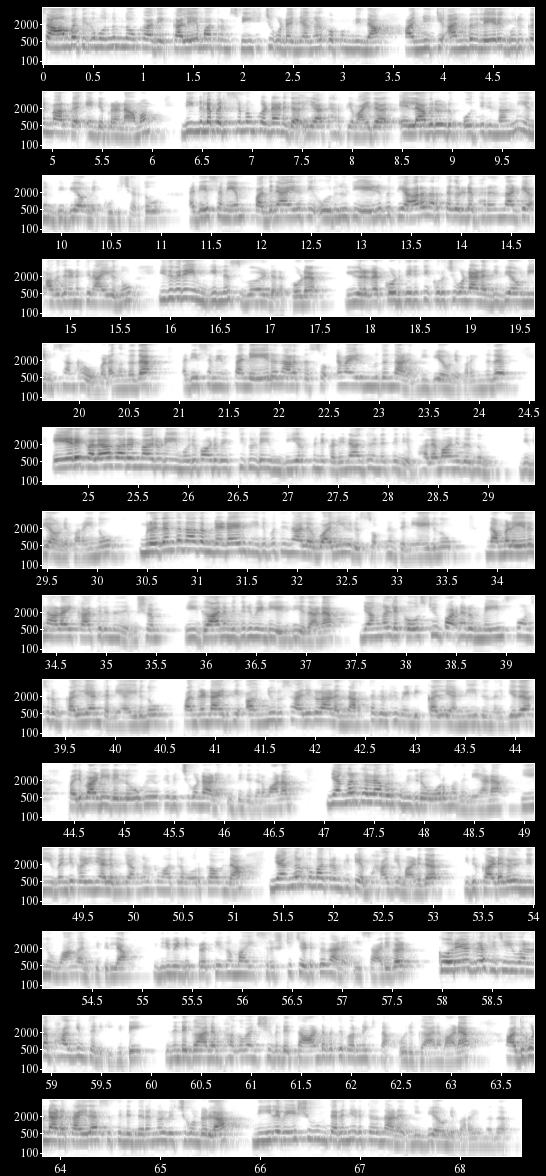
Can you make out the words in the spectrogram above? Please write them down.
സാമ്പത്തികമൊന്നും നോക്കാതെ കലയെ മാത്രം സ്നേഹിച്ചുകൊണ്ട് ഞങ്ങൾക്കൊപ്പം നിന്ന അഞ്ഞൂറ്റി അൻപതിലേറെ ഗുരുക്കന്മാർക്ക് എന്റെ പ്രണാമം. നിങ്ങളുടെ പരിശ്രമം കൊണ്ടാണിത് യാഥാർത്ഥ്യമായത്. എല്ലാവരോടും ഒത്തിരി നന്ദിയെന്നും ദിവ്യ ഉണ്ണി കൂട്ടിച്ചേർത്തു. അതേസമയം പതിനായിരത്തി ഒരുന്നൂറ്റി എഴുപത്തി ആറ് നർത്തകരുടെ ഭരതനാട്യ അവതരണത്തിനായിരുന്നു ഇതുവരെയും ഗിന്നസ് വേൾഡ് റെക്കോർഡ്. ഈ ഒരു റെക്കോർഡ് തിരുത്തി കുറിച്ചുകൊണ്ടാണ് ദിവ്യ സംഘവും മടങ്ങുന്നത് അതേസമയം തന്റെ ഏറെ നാളത്തെ സ്വപ്നമായിരുന്നു ഇതെന്നാണ് ദിവ്യ പറയുന്നത്. ഏറെ കലാകാരന്മാരുടെയും ഒരുപാട് വ്യക്തികളുടെയും വിയർപ്പിന്റെ കഠിനാധ്വാനത്തിന്റെ ഫലമാണിതെന്നും ദിവ്യ പറയുന്നു. മൃദംഗനാഥം രണ്ടായിരത്തി ഇരുപത്തിനാല് വലിയൊരു സ്വപ്നം തന്നെയായിരുന്നു. നമ്മൾ ഏറെ നാളായി കാത്തിരുന്ന നിമിഷം ഈ ഗാനം ഇതിനുവേണ്ടി എഴുതിയതാണ്. ഞങ്ങളുടെ കോസ്റ്റ്യൂം പാർട്ണറും മെയിൻ സ്പോൺസറും കല്യാൺ തന്നെയായിരുന്നു. പന്ത്രണ്ടായിരത്തി അഞ്ഞൂറ് സാരികളാണ് നർത്തകർക്ക് വേണ്ടി കല്യാൺ നെയ്ത് നൽകിയത്. പരിപാടിയുടെ ലോഗോയൊക്കെ വെച്ചുകൊണ്ടാണ് ഇതിന്റെ നിർമ്മാണം. ഞങ്ങൾക്കെല്ലാവർക്കും ഇതൊരു ഓർമ്മ തന്നെയാണ്. ഈ ഇവന്റ് കഴിഞ്ഞാലും ഞങ്ങൾക്ക് മാത്രം ഓർക്കാവുന്ന ഞങ്ങൾക്ക് മാത്രം കിട്ടിയ ഭാഗ്യമാണിത്. ഇത് കടകളിൽ നിന്നും വാങ്ങാൻ കിട്ടില്ല. ഇതിനുവേണ്ടി പ്രത്യേകമായി സൃഷ്ടിച്ചെടുത്തതാണ് ഈ സാരികൾ. കൊറിയോഗ്രാഫി ചെയ്യുവാനുള്ള ഭാഗ്യം തനിക്ക് കിട്ടി. ഇതിന്റെ ഗാനം ഭഗവാൻ ശിവന്റെ താണ്ഡവത്തെ വർണിക്കുന്ന ഒരു ഗാനമാണ്. അതുകൊണ്ടാണ് കൈലാസത്തിന്റെ നിറങ്ങൾ വെച്ചുകൊണ്ടുള്ള നീലവേഷവും തെരഞ്ഞെടുത്തതെന്നാണ് ദിവ്യ ഉണ്ണി പറയുന്നത്.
